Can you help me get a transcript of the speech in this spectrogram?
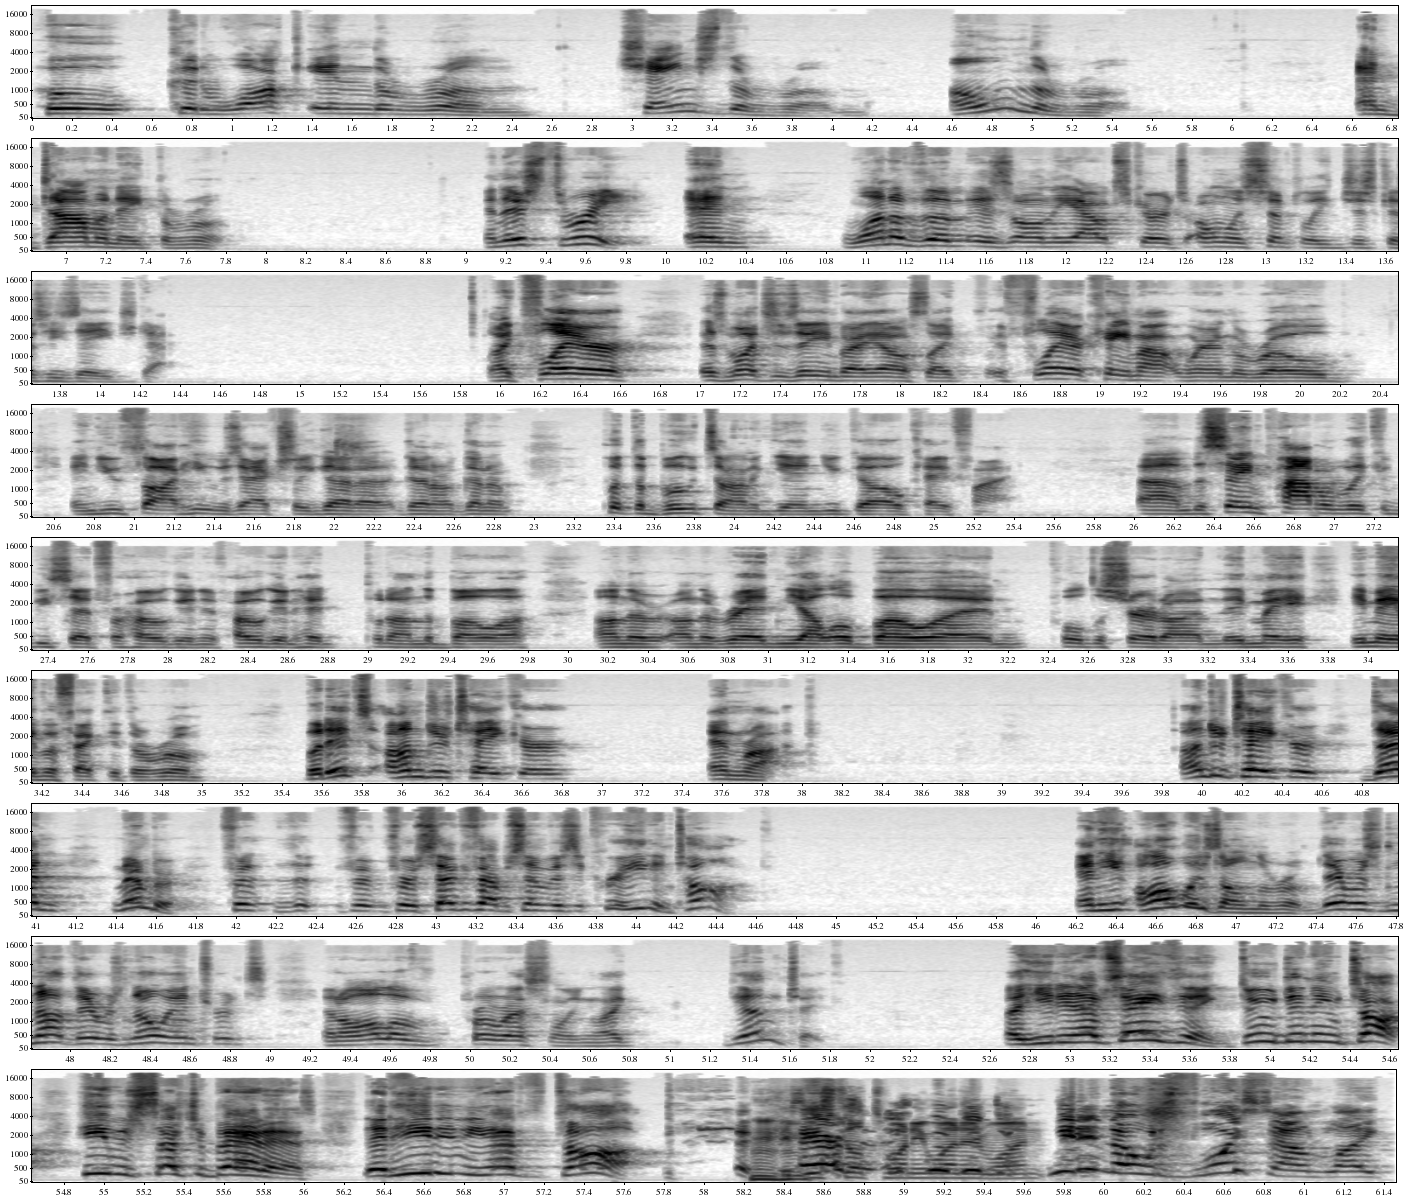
who could walk in the room, change the room, own the room, and dominate the room. And there's three. And one of them is on the outskirts only simply just because he's aged out. Like Flair, as much as anybody else, like if Flair came out wearing the robe and you thought he was actually gonna gonna gonna put the boots on again, you go, okay, fine. Um, the same probably could be said for Hogan if Hogan had put on the boa on the on the red and yellow boa and pulled the shirt on. They may he may have affected the room, but it's Undertaker and Rock. Undertaker done. Remember for the, for for seventy five percent of his career, he didn't talk, and he always owned the room. There was not there was no entrance in all of pro wrestling like the Undertaker. Like he didn't have to say anything. Dude didn't even talk. He was such a badass that he didn't even have to talk. Mhm. Is he still 21 and 1? We didn't know what his voice sounded like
